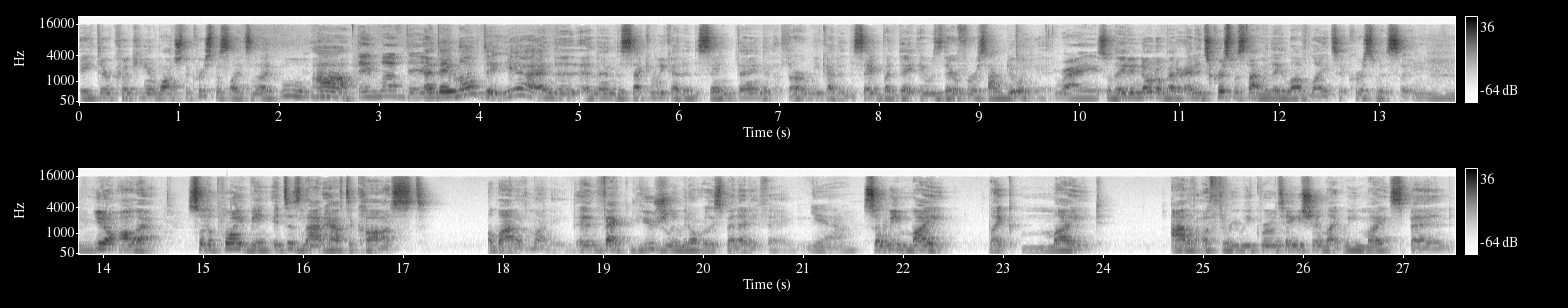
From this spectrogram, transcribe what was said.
ate their cookie and watched the Christmas lights. And they're like, "Ooh, ah!" They loved it. And they loved it, yeah. And the and then the second week I did the same thing, and the third week I did the same. But they, it was their first time doing it, right. so they didn't know no better. And it's Christmas time, and they love lights at Christmas, and Mm-hmm. you know all that. So the point being, it does not have to cost a lot of money. In fact, usually we don't really spend anything. yeah. So we might, like, might, out of a three week rotation, like, we might spend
